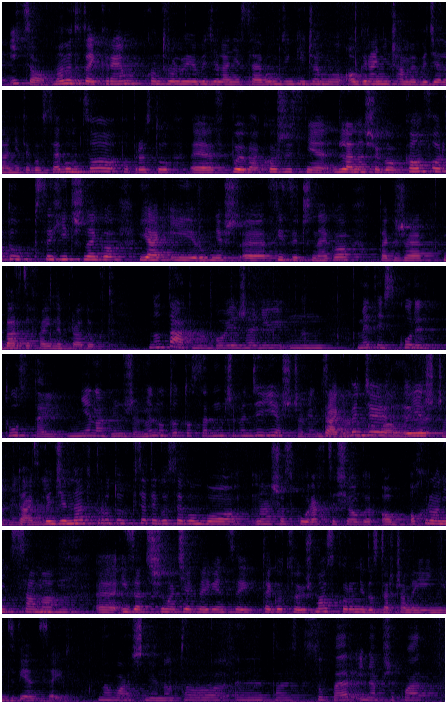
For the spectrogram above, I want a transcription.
I co? Mamy tutaj krem, kontroluje wydzielanie sebum, dzięki czemu ograniczamy wydzielanie tego sebum, co po prostu e, wpływa korzystnie dla naszego komfortu psychicznego, jak i również e, fizycznego. Także bardzo fajny produkt. No tak, no bo jeżeli mm, my tej skóry tłustej nie nawilżymy, no to to serum się będzie jeszcze więcej Tak, będzie, produkowało, y, jeszcze więcej. tak, będzie nadprodukcja tego sebum, bo nasza skóra chce się o- ochronić sama Mhm. e, i zatrzymać jak najwięcej tego, co już ma, skoro nie dostarczamy jej nic więcej. No właśnie, no to, y, to jest super i na przykład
